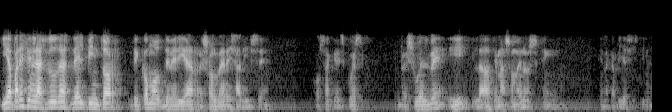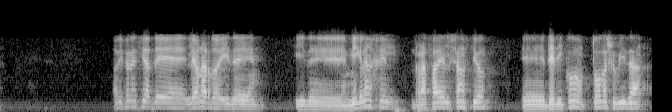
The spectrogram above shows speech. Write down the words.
y aparecen las dudas del pintor de cómo debería resolver esa elipse, cosa que después resuelve y la hace más o menos en, la Capilla. A diferencia de Leonardo y de, Miguel Ángel, Rafael Sancio eh, dedicó toda su vida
